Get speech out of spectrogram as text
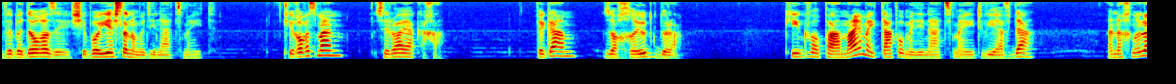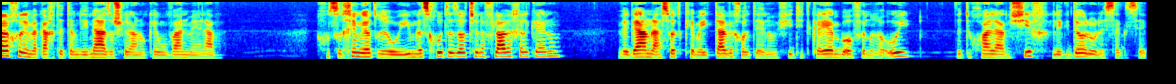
ובדור הזה שבו יש לנו מדינה עצמאית. כי רוב הזמן זה לא היה ככה. וגם, זו אחריות גדולה. כי אם כבר פעמיים הייתה פה מדינה עצמאית והיא עבדה, אנחנו לא יכולים לקחת את המדינה הזו שלנו כמובן מאליו. אנחנו צריכים להיות ראויים לזכות הזאת שנפלה בחלקנו, וגם לעשות כמיטב יכולתנו שהיא תתקיים באופן ראוי ותוכל להמשיך לגדול ולשגשג.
